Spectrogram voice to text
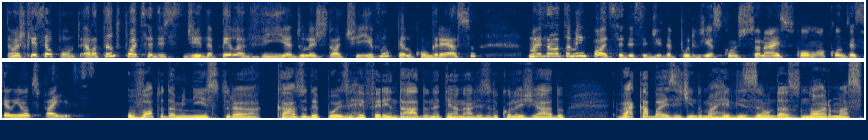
Então, acho que esse é o ponto. Ela tanto pode ser decidida pela via do legislativo, pelo Congresso, mas ela também pode ser decidida por vias constitucionais, como aconteceu em outros países. O voto da ministra, caso depois referendado, né, tem análise do colegiado, vai acabar exigindo uma revisão das normas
